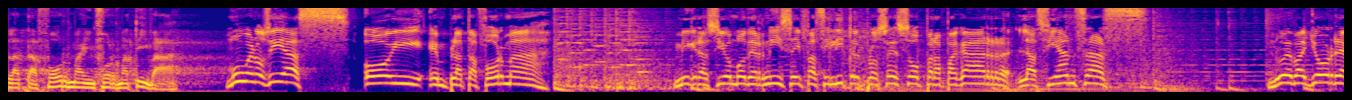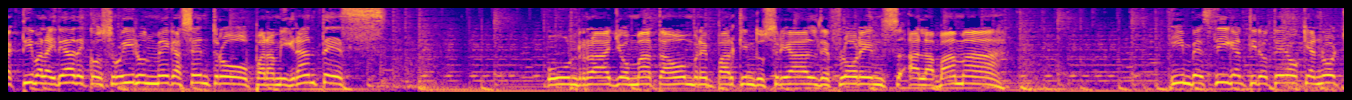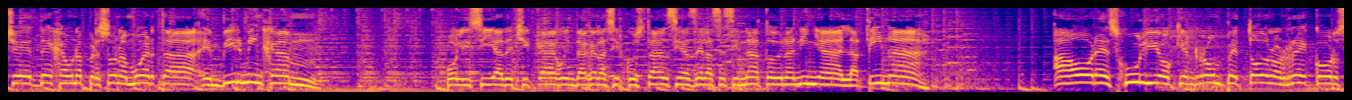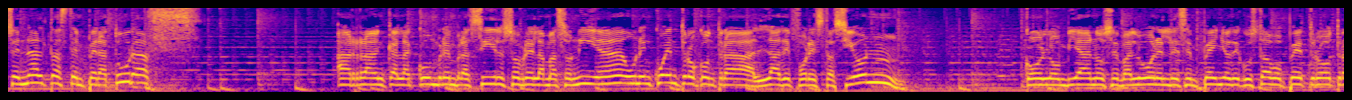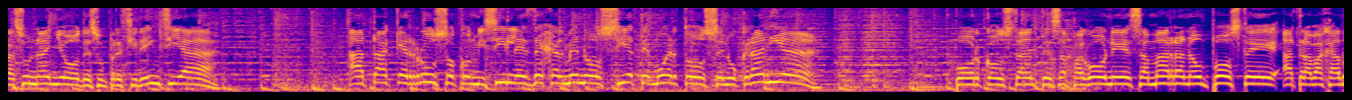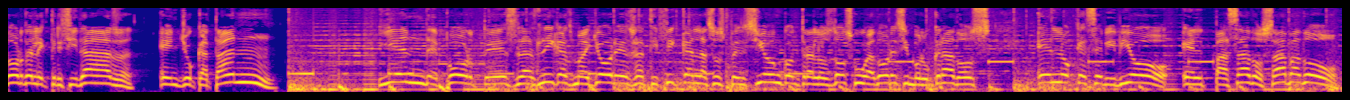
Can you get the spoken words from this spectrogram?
Plataforma informativa. Muy buenos días. Hoy en plataforma. Migración moderniza y facilita el proceso para pagar las fianzas. Nueva York reactiva la idea de construir un megacentro para migrantes. Un rayo mata hombre en parque industrial de Florence, Alabama. Investigan tiroteo que anoche deja una persona muerta en Birmingham. Policía de Chicago indaga las circunstancias del asesinato de una niña latina. Ahora es Julio quien rompe todos los récords en altas temperaturas. Arranca la cumbre en Brasil sobre la Amazonía, un encuentro contra la deforestación. Colombianos evalúan el desempeño de Gustavo Petro tras un año de su presidencia. Ataque ruso con misiles deja al menos siete muertos en Ucrania. Por constantes apagones amarran a un poste a trabajador de electricidad en Yucatán. Y en deportes, las ligas mayores ratifican la suspensión contra los dos jugadores involucrados en lo que se vivió el pasado sábado.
